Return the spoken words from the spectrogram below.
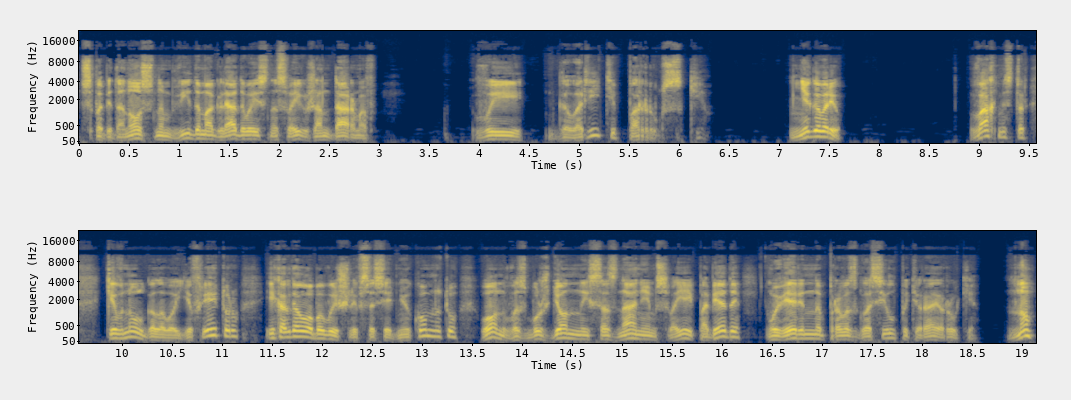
с победоносным видом оглядываясь на своих жандармов. — Вы говорите по-русски? — Не говорю. Вахмистр кивнул головой ефрейтору, и когда оба вышли в соседнюю комнату, он, возбужденный сознанием своей победы, уверенно провозгласил, потирая руки. — Ну,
